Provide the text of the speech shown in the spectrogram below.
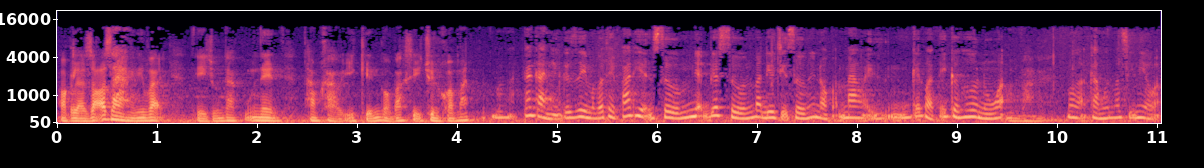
hoặc là rõ ràng như vậy thì chúng ta cũng nên tham khảo ý kiến của bác sĩ chuyên khoa mắt. Vâng tất cả những cái gì mà có thể phát hiện sớm, nhận biết sớm và điều trị sớm thì nó cũng mang lại những kết quả tích cực hơn đúng không ạ? Vâng. Vâng ạ, cảm ơn bác sĩ nhiều ạ.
